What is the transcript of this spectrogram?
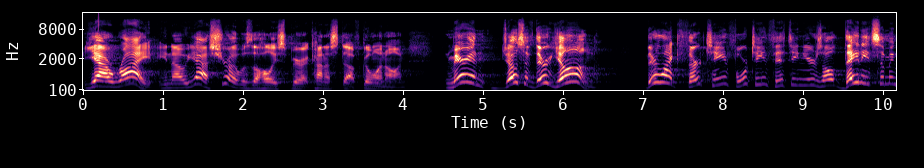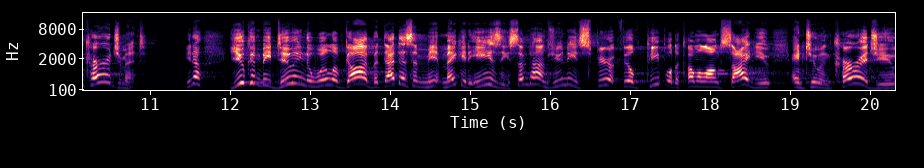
yeah, right, you know, yeah, sure, it was the Holy Spirit kind of stuff going on. Mary and Joseph, they're young. They're like 13, 14, 15 years old. They need some encouragement. You know, you can be doing the will of God, but that doesn't make it easy. Sometimes you need spirit filled people to come alongside you and to encourage you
